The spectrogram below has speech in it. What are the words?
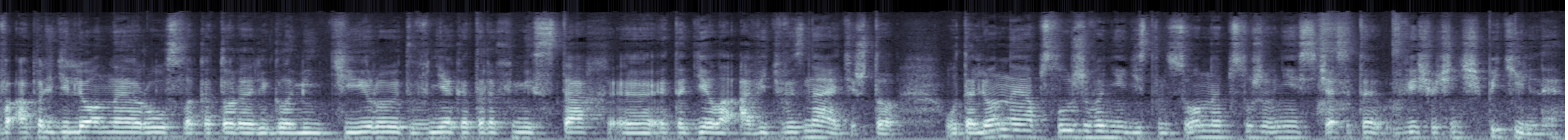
в определенное русло, которое регламентирует в некоторых местах э, это дело. А ведь вы знаете, что удаленное обслуживание, дистанционное обслуживание сейчас это вещь очень щепетильная.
